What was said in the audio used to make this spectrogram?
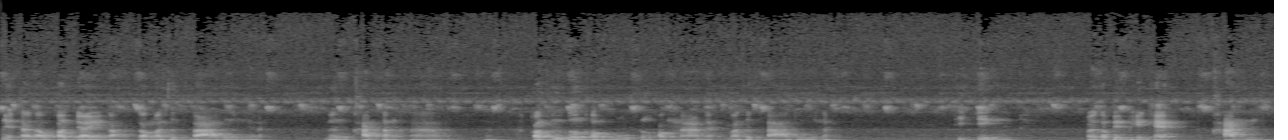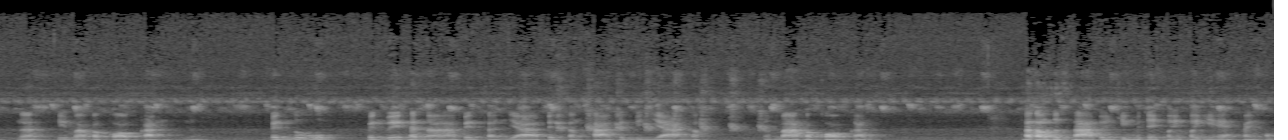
เนี่ยถ้าเราเข้าใจนะเรามาศึกษาเรื่องเนี่ยเรื่องขันทั้งห้านะก็คือเรื่องของรูปเรื่องของนามเนี่ย มาศึกษาดูนะที่จริง มันก็เป็นเพียงแค่ขันนะที่มาประกอบกันนะเป็นรูป เป็นเวทนา เป็นสัญญา เป็นสังขาร เป็นวิญญาณเนาะมาประกอบกัน ถ้าเราศึกษาไปจริงๆมันจะค่อยๆแยกไปอ๋อ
